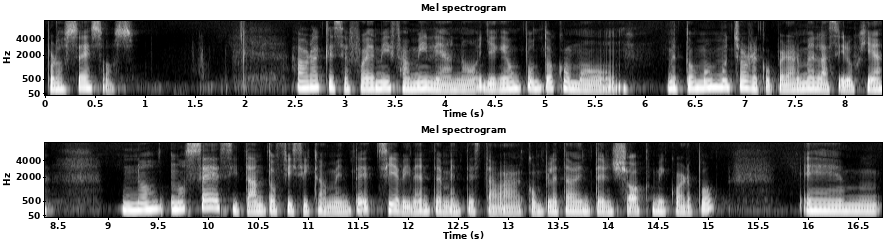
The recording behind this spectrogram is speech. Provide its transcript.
procesos. Ahora que se fue mi familia, ¿no? Llegué a un punto como me tomó mucho recuperarme de la cirugía, no, no sé si tanto físicamente, sí, evidentemente estaba completamente en shock mi cuerpo, em,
